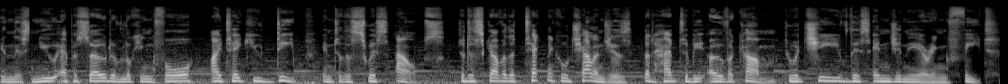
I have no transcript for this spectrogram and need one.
In this new episode of Looking 4, I take you deep into the Swiss Alps to discover the technical challenges that had to be overcome to achieve this engineering feat.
